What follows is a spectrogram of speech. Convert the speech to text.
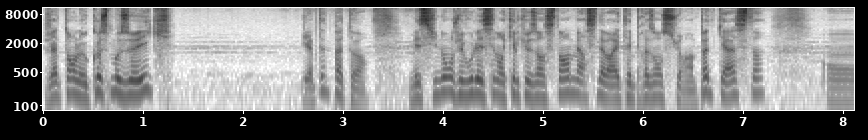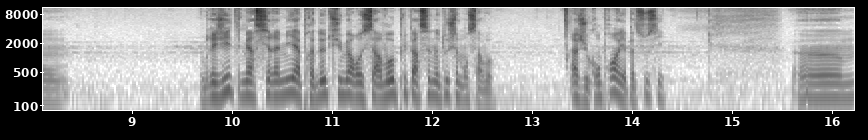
J'attends le cosmozoïque. Il a peut-être pas tort. Mais sinon, je vais vous laisser dans quelques instants. Merci d'avoir été présent sur un podcast. Brigitte, merci Rémi. Après deux tumeurs au cerveau, plus personne ne touche à mon cerveau. Ah, je comprends, il n'y a pas de souci. Euh,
